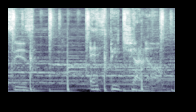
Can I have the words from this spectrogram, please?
this is SP Channel.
